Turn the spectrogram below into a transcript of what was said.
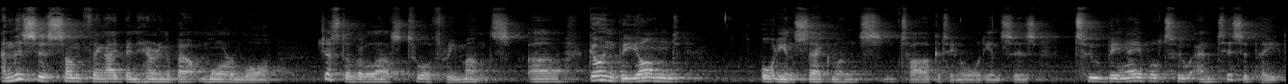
And this is something I've been hearing about more and more just over the last two or three months, uh, going beyond audience segments, targeting audiences, to being able to anticipate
